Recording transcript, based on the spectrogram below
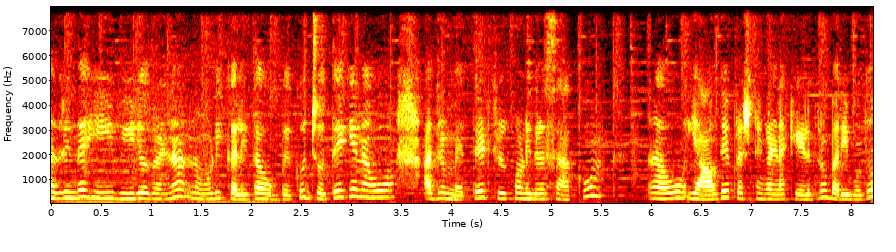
ಅದರಿಂದ ಈ ವಿಡಿಯೋಗಳನ್ನ ನೋಡಿ ಕಲಿತಾ ಹೋಗಬೇಕು. ಜೊತೆಗೆ ನಾವು ಅದರ ಮೆಥಡ್ ತಿಳ್ಕೊಂಡಿದ್ರೆ ಸಾಕು. ನಾವು ಯಾವುದೇ ಪ್ರಶ್ನೆಗಳನ್ನ ಕೇಳಿದ್ರು ಬರಿಬೋದು.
